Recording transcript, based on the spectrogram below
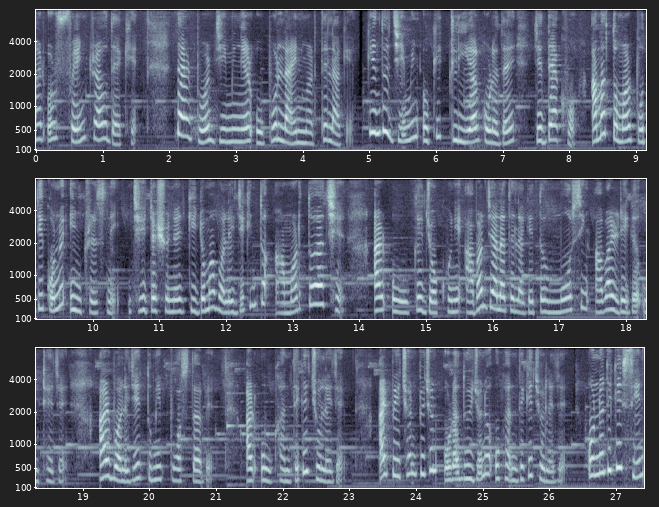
আর ওর ফ্রেন্ডরাও দেখে। তারপর জিমিংয়ের ওপর লাইন মারতে লাগে। কিন্তু জিমিন ওকে ক্লিয়ার করে দেয় যে, দেখো, আমার তোমার প্রতি কোনো ইন্টারেস্ট নেই। যেটা শুনে কিডোমা বলে যে, কিন্তু আমার তো আছে। আর ওকে যখনই আবার জ্বালাতে লাগে, তো মৌসিং আবার রেগে উঠে যায়। আর বলে যে, তুমি পস্তাবে। আর ওখান থেকে চলে যায়। আর পেছন পেছন ওরা দুইজনে ওখান থেকে চলে যায়। অন্যদিকে সিন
